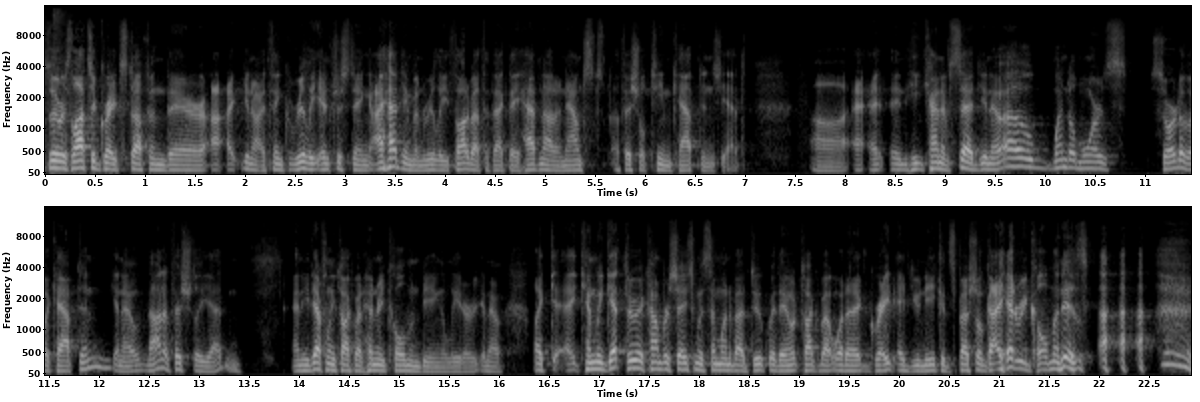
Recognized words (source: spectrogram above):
So there was lots of great stuff in there. I, you know, I think really interesting. I hadn't even really thought about the fact they had not announced official team captains yet. Uh, and, he kind of said, you know, oh, Wendell Moore's sort of a captain, you know, not officially yet. And, and he definitely talked about Henry Coleman being a leader. You know, like, uh, can we get through a conversation with someone about Duke where they don't talk about what a great and unique and special guy Henry Coleman is?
